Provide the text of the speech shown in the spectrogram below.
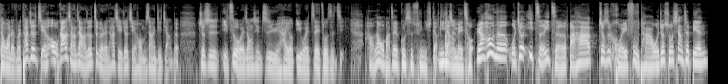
但 whatever，他就是结合哦，我刚刚想讲的就是这个人，他其实就结合我们上一集讲的，就是以自我为中心之余，还有以为在做自己。好，让我把这个故事 finish 掉。你讲的没错。然后呢，我就一则一则把他就是回复他，我就说像这边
